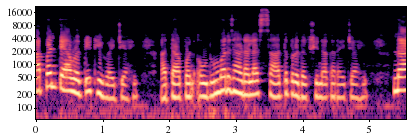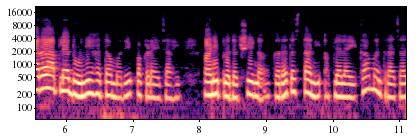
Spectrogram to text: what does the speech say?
आपण त्यावरती ठेवायची आहे. आता आपण औदुंबर झाडाला सात प्रदक्षिणा करायची आहे. नारळ आपल्या दोन्ही हातामध्ये पकडायचा आहे आणि प्रदक्षिणा करत असताना आपल्याला एका मंत्राचा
